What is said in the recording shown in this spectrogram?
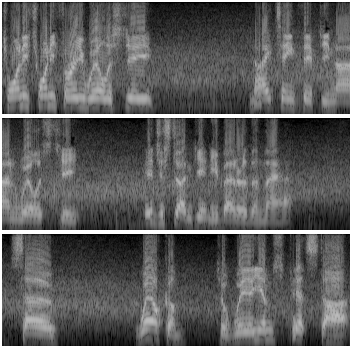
2023 Willys Jeep, 1959 Willys Jeep. It just doesn't get any better than that. So welcome to Williams Pit Stop,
